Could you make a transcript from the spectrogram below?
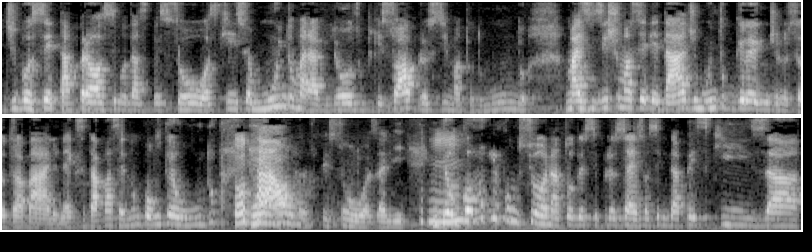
de você estar tá próximo das pessoas, que isso é muito maravilhoso, porque só aproxima todo mundo, mas existe uma seriedade muito grande no seu trabalho, né? Que você está passando um conteúdo Total. real para as pessoas ali. Então, uhum. como que funciona todo esse processo, assim, da pesquisa? Pesquisa,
